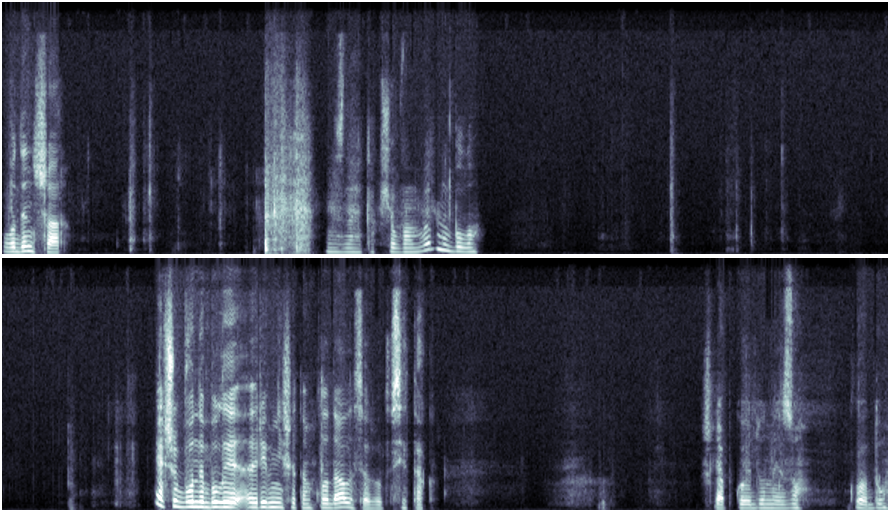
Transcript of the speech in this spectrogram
в один шар. Не знаю, так, щоб вам видно було. І щоб вони були рівніше там вкладалися, от всі так. Шляпкою донизу кладу.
